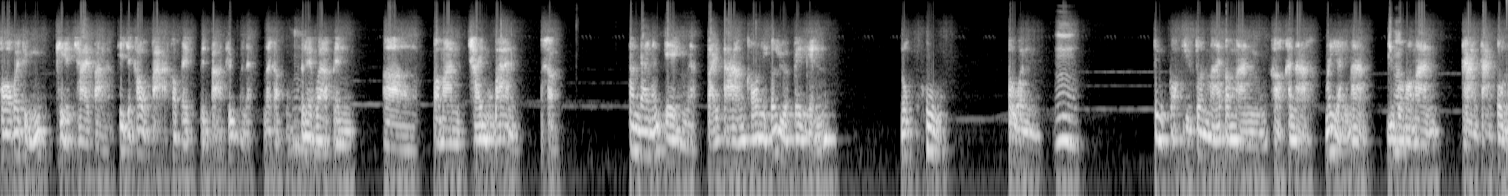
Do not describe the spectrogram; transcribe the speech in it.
พอไปถึงเขตชายป่าที่จะเข้าป่าเข้าไปเป็นป่าทึบนั่นแหละนะครับ ผมอืมก็เรียกว่าเป็นอ่าประมาณชายหมู่บ้านนะครับท่านใดนั้นเองเนี่ยสายตาของเขานี่ก็เหลือบไปเห็น นกคู่ตัวหนึงอืม ซึ่งเกาะอยู่ต้นไม้ประมาณเอ่อขนาดไม่ใหญ่มาก อยู่ครับ ประมาณกลางกลางต้น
